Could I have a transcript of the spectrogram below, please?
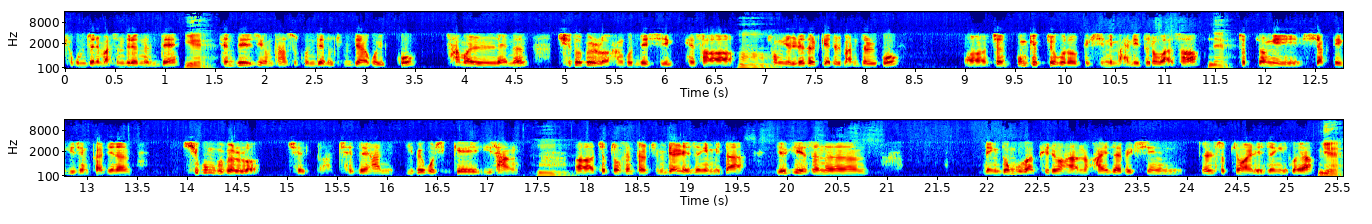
조금 전에 말씀드렸는데 예. 현재 지금 다섯 군데를 준비하고 있고 3월에는 시도별로 한 군데씩 해서 어. 총 18개를 만들고 어, 전 본격적으로 백신이 많이 들어와서 네. 접종이 시작되기 전까지는 시군구별로 최, 최대 한 250개 이상 음. 어, 접종센터를 준비할 예정입니다. 여기에서는 냉동고가 필요한 화이자 백신을 접종할 예정이고요. 예.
